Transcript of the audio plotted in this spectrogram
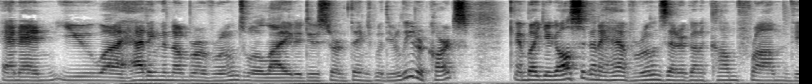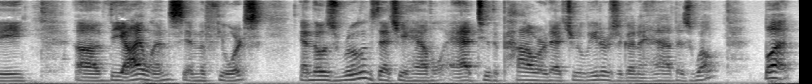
and then you uh, having the number of runes will allow you to do certain things with your leader cards. And but you're also going to have runes that are going to come from the uh, the islands and the fjords, and those runes that you have will add to the power that your leaders are going to have as well. But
